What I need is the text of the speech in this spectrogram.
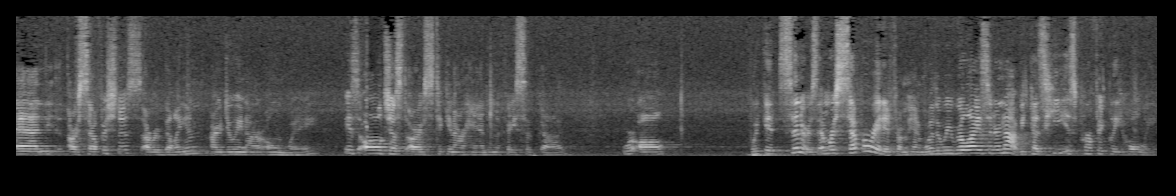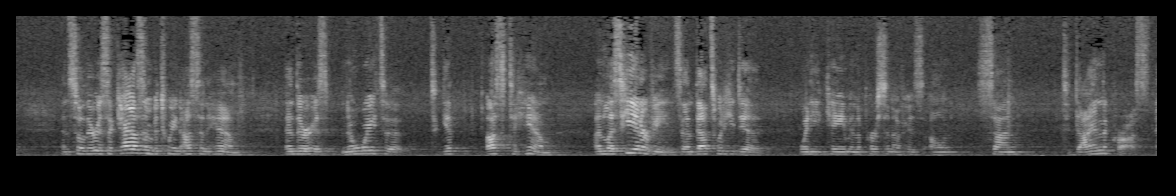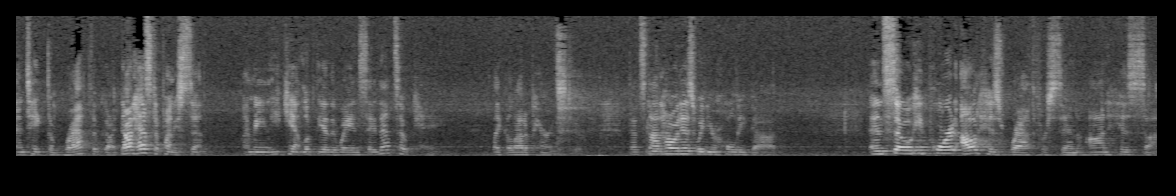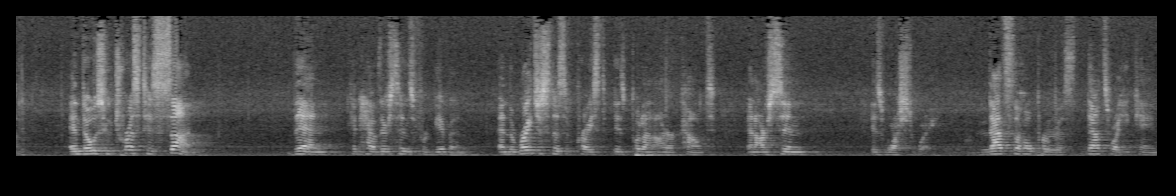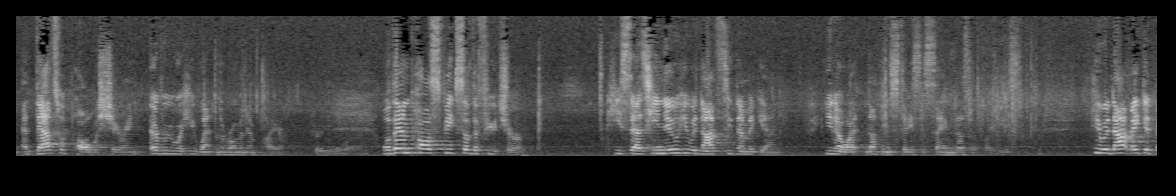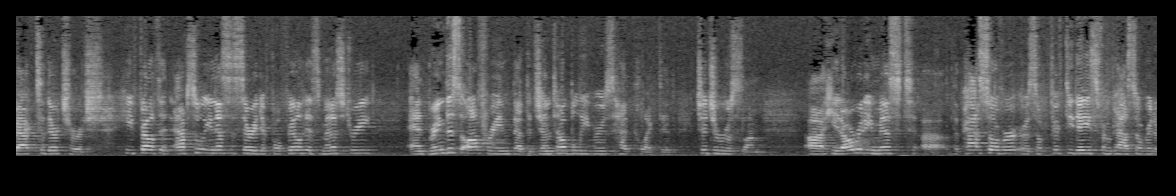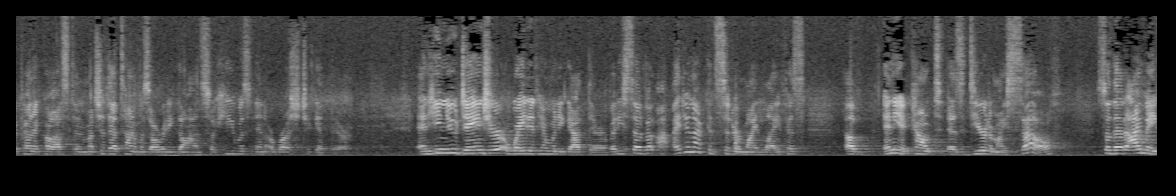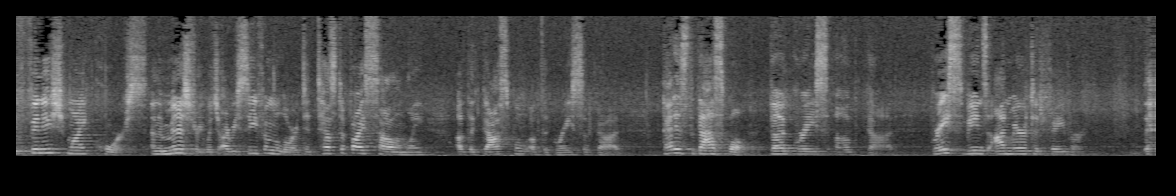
And our selfishness, our rebellion, our doing our own way, is all just our sticking our hand in the face of God. We're all wicked sinners, and we're separated from Him, whether we realize it or not, because He is perfectly holy. And so there is a chasm between us and Him, and there is no way to, to get us to Him unless He intervenes, and that's what He did when He came in the person of His own Son to die on the cross and take the wrath of God. God has to punish sin. I mean, He can't look the other way and say, that's okay like a lot of parents do. That's not how it is when you're holy God. And so he poured out his wrath for sin on his son. And those who trust his son then can have their sins forgiven. And the righteousness of Christ is put on our account, and our sin is washed away. That's the whole purpose. That's why he came. And that's what Paul was sharing everywhere he went in the Roman Empire. Well, then Paul speaks of the future he says he knew he would not see them again. You know what? Nothing stays the same, does it, ladies? He would not make it back to their church. He felt it absolutely necessary to fulfill his ministry and bring this offering that the Gentile believers had collected to Jerusalem. Uh, he had already missed uh, the Passover. It was 50 days from Passover to Pentecost, and much of that time was already gone, so he was in a rush to get there. And he knew danger awaited him when he got there. But he said, But I, I do not consider my life as of any account as dear to myself, so that I may finish my course and the ministry which I receive from the Lord to testify solemnly of the gospel of the grace of God. That is the gospel, the grace of God. Grace means unmerited favor.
